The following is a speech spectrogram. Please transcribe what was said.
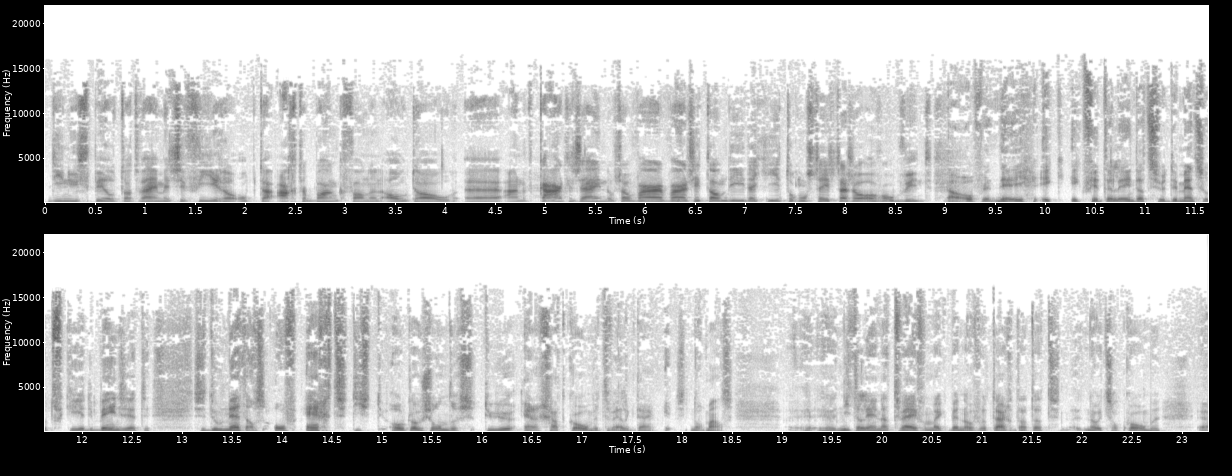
die nu speelt dat wij met z'n vieren op de achterbank van een auto uh, aan het kaarten zijn? Of zo? Waar, waar zit dan die dat je je toch nog steeds daar zo over opwindt? Nou, opwint, nee, ik, ik vind alleen dat ze de mensen op het verkeerde been zetten. Ze doen net alsof echt die auto zonder stuur er gaat komen, terwijl ik daar nogmaals uh, niet alleen naar twijfel, maar ik ben overtuigd dat dat nooit zal komen. Uh,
